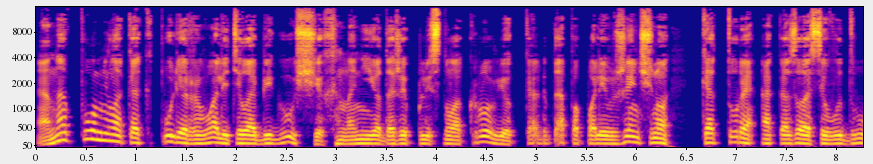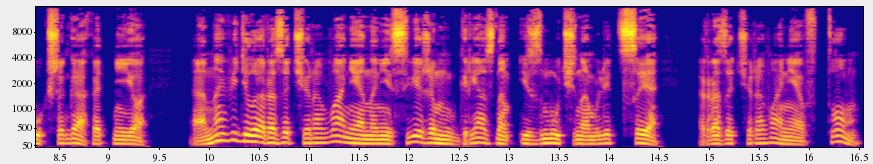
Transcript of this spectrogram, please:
Она помнила, как пули рвали тела бегущих, на нее даже плеснула кровью, когда попали в женщину, которая оказалась в двух шагах от нее. Она видела разочарование на несвежем, грязном, измученном лице, разочарование в том,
